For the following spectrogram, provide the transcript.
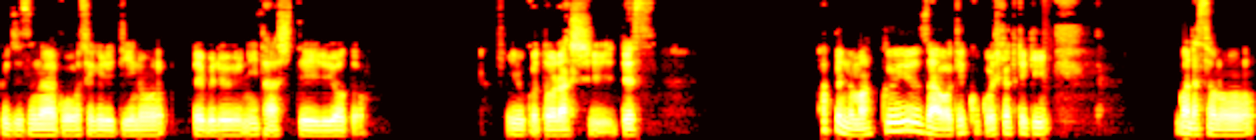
確実なこうセキュリティのレベルに達しているよということらしいです。Apple の Mac ユーザーは結構こう比較的、まだその、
